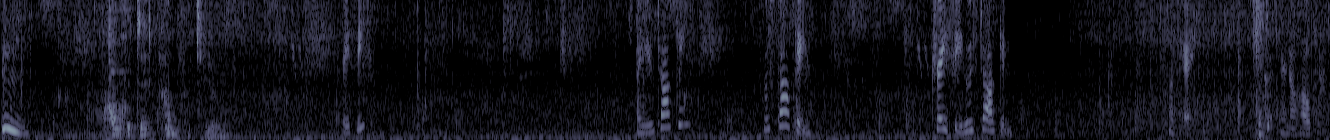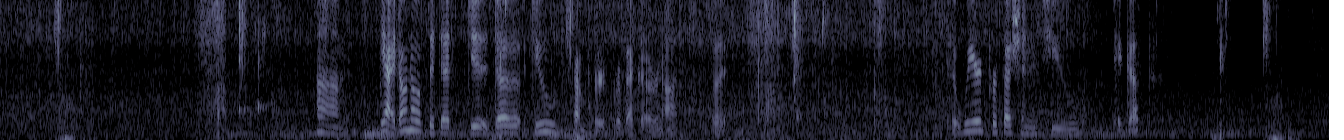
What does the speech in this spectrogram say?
May the dead comfort you. Tracy? Are you talking? Who's talking? Tracy, who's talking? Okay. You're no hope. Um, yeah, I don't know if the dead do, do, do comfort Rebecca or not, but it's a weird profession to pick up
